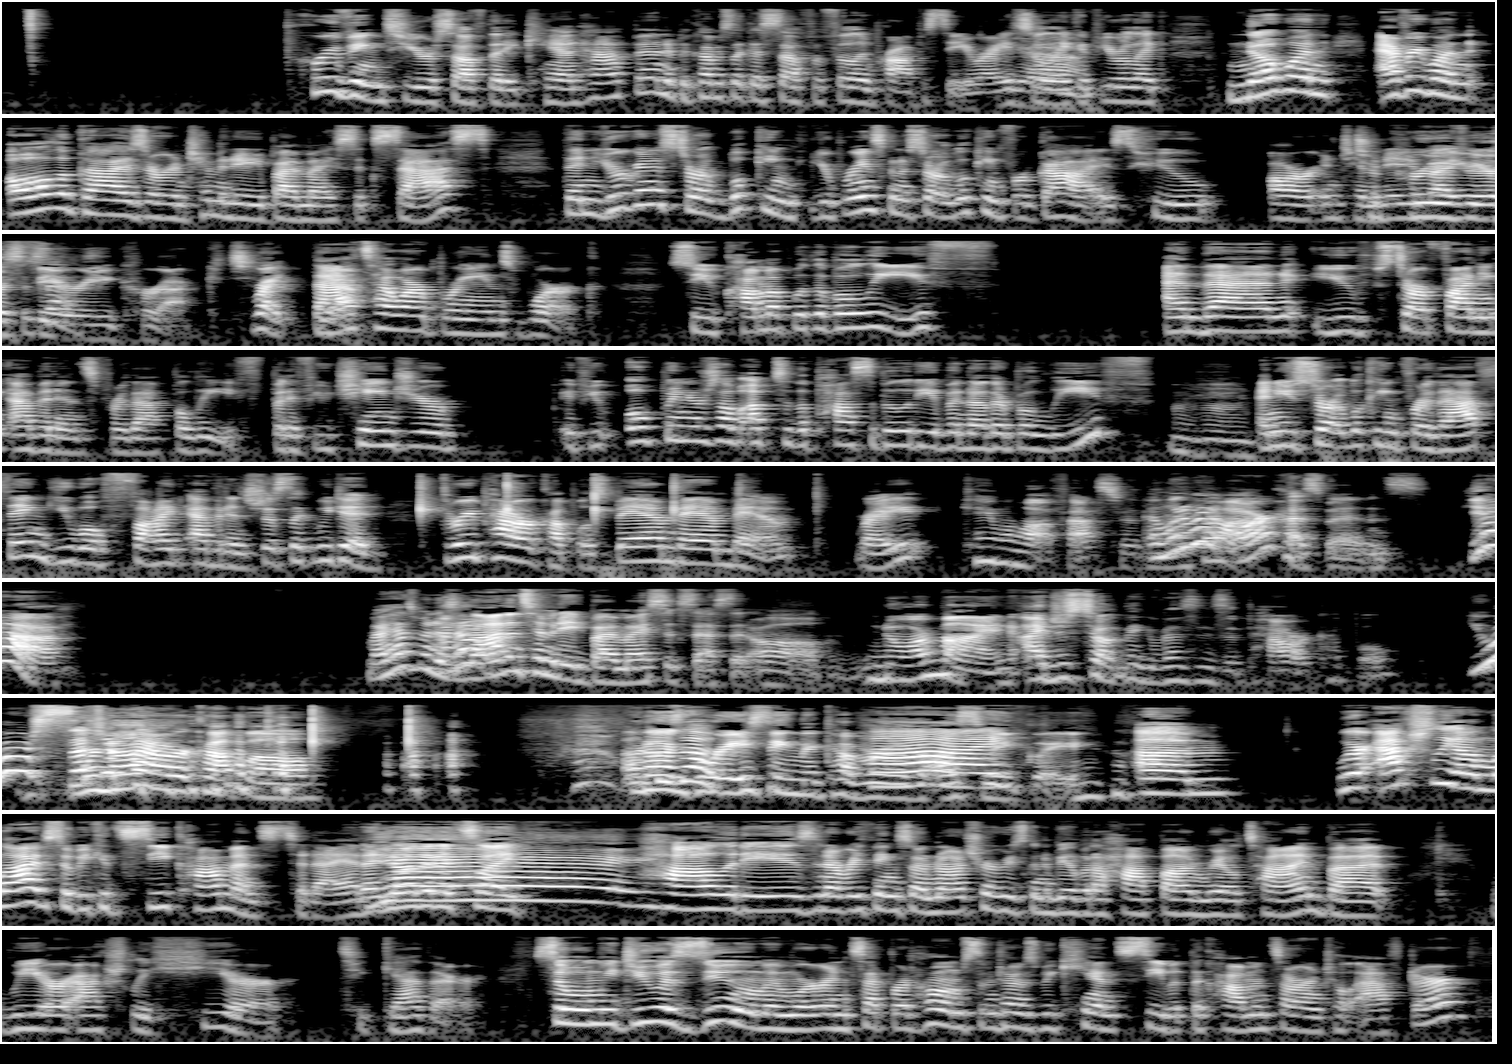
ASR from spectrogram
proving to yourself that it can happen. It becomes like a self fulfilling prophecy, right? Yeah. So, like, if you're like, no one, everyone, all the guys are intimidated by my success, then you're going to start looking, your brain's going to start looking for guys who are to intimidated prove by your, your theory correct. Right. That's how our brains work. So you come up with a belief and then you start finding evidence for that belief. But if you change your if you open yourself up to the possibility of another belief hmm and you start looking for that thing, you will find evidence just like we did. Three power couples. Bam bam bam, right? Came a lot faster. Than And what about our husbands? Yeah, My husband is don't- intimidated by my success at all. nor mine. I just don't think of us as a power couple. You are such We're a not- power couple. We're Oh, not up? gracing the cover Hi. of Us Weekly. Um, we're actually on live, so we could see comments today, and I know that it's like holidays and everything, so I'm not sure who's going to be able to hop on real time, but we are actually here together. So when we do a Zoom and we're in separate homes, sometimes we can't see what the comments are until after.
